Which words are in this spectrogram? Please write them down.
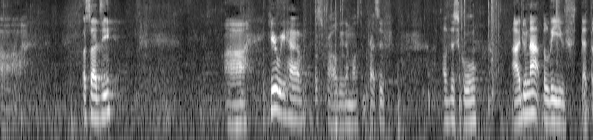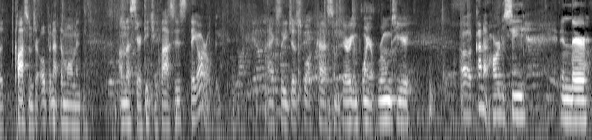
uh Asadzi. Uh here we have what's probably the most impressive of the school. I do not believe that the classrooms are open at the moment unless they're teaching classes. They are open. I actually just walked past some very important rooms here. Uh, kind of hard to see in there,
